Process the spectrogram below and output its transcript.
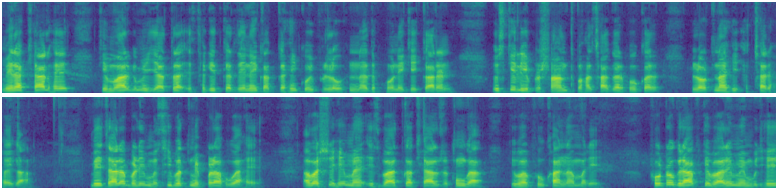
मेरा ख्याल है कि मार्ग में यात्रा स्थगित कर देने का कहीं कोई प्रलोभन न होने के कारण उसके लिए प्रशांत महासागर होकर लौटना ही अच्छा रहेगा। बेचारा बड़ी मुसीबत में पड़ा हुआ है। अवश्य ही मैं इस बात का ख्याल रखूँगा कि वह भूखा न मरे। फ़ोटोग्राफ के बारे में मुझे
